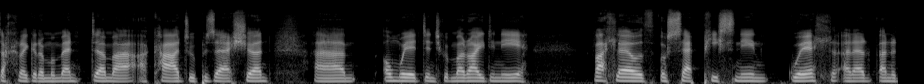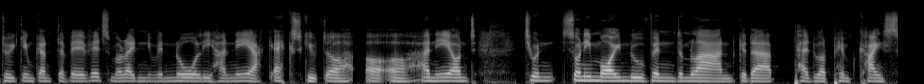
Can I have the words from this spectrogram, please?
dechrau gyda momentum a, a cadw possession. Um, ond wedyn, ti'n gwybod, mae rhaid i ni, falle oedd o set piece ni'n gwell yn, er, yn y dwy gym gyntaf hefyd, so mae rhaid i ni fynd nôl i hynny ac execute o, o, o hynny, ond ti'n so ni moyn nhw fynd ymlaen gyda 4-5 cais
